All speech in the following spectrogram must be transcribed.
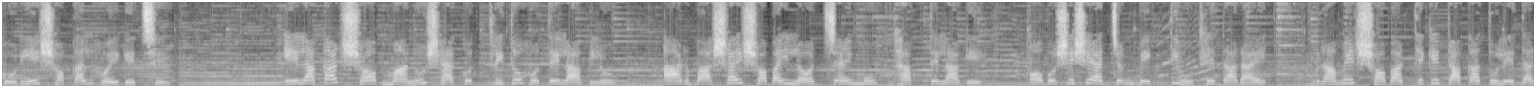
গড়িয়ে সকাল হয়ে গেছে এলাকার সব মানুষ একত্রিত হতে লাগল। আর বাসায় সবাই লজ্জায় মুখ ঢাকতে লাগে। অবশেষে একজন ব্যক্তি উঠে দাঁড়ায়। গ্রামের সবার থেকে টাকা তুলে তার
